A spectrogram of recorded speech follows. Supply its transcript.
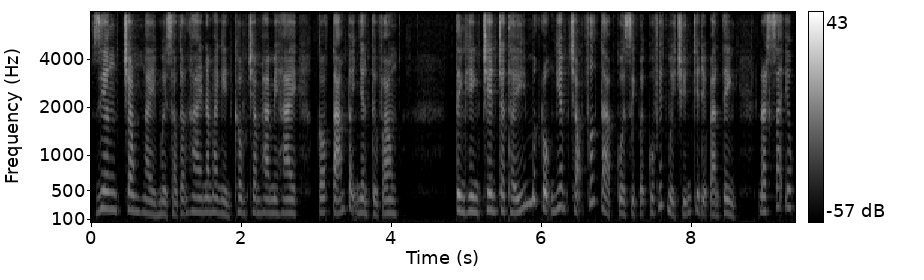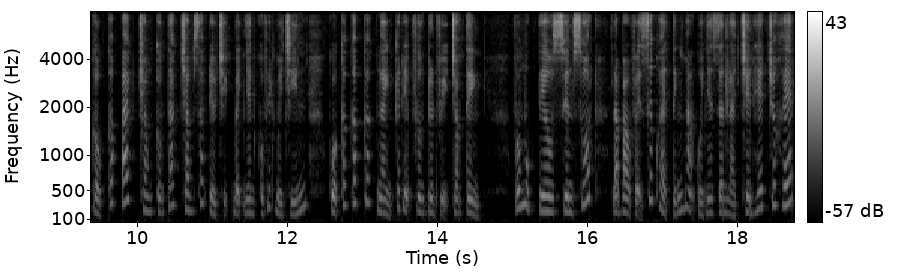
Riêng trong ngày 16 tháng 2 năm 2022 có 8 bệnh nhân tử vong. Tình hình trên cho thấy mức độ nghiêm trọng phức tạp của dịch bệnh COVID-19 trên địa bàn tỉnh, đặt ra yêu cầu cấp bách trong công tác chăm sóc điều trị bệnh nhân COVID-19 của các cấp các ngành các địa phương đơn vị trong tỉnh – với mục tiêu xuyên suốt là bảo vệ sức khỏe tính mạng của nhân dân là trên hết trước hết,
